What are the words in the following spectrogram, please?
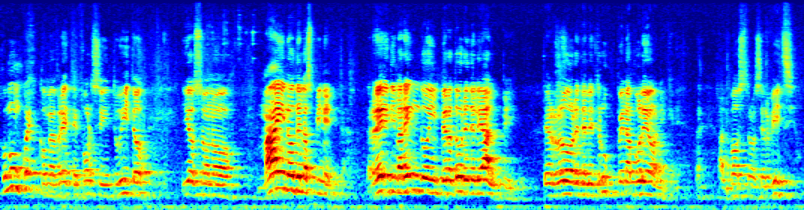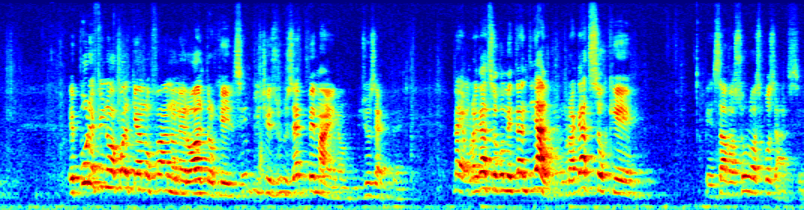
Comunque, come avrete forse intuito, io sono Maino della Spinetta, re di Marengo e imperatore delle Alpi, terrore delle truppe napoleoniche, al vostro servizio. Eppure fino a qualche anno fa non ero altro che il semplice Giuseppe Maino. Giuseppe. Beh, un ragazzo come tanti altri, un ragazzo che pensava solo a sposarsi.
